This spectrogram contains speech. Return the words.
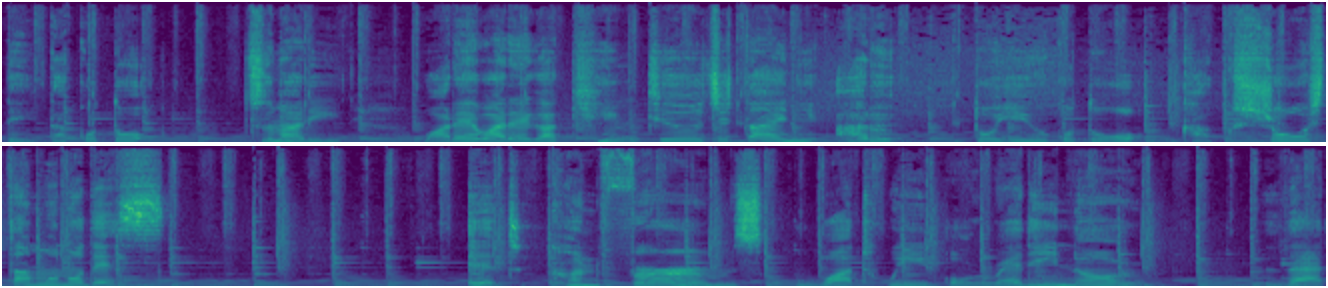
ていたこと。つまり我々が緊急事態にあるということを確証したものです。It confirms what we already know that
